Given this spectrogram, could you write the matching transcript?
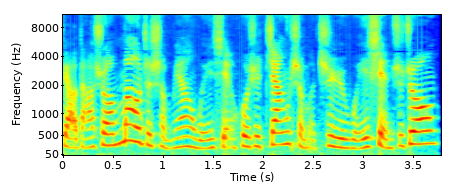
表达说冒着什么样的危险，或是将什么置于危险之中。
